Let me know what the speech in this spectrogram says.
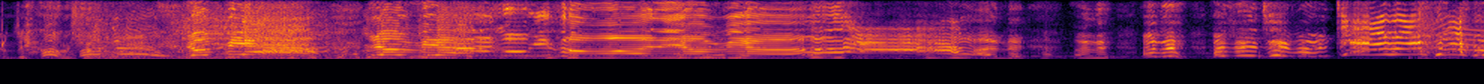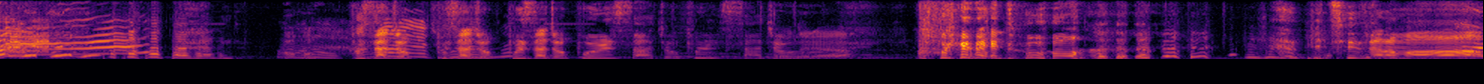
연비야 거기서 뭐해? 연비야, 연비야 거기서 뭐하니 연비야? 안돼, 안돼, 안돼, 안돼 제발, 제발. 어, 어, 불사조, 불사조, 불사조, 불사조, 불사조. 드려요? 거기 왜 누워? 미친 사람아.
